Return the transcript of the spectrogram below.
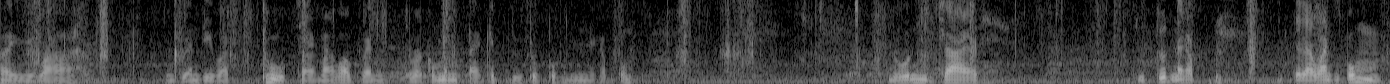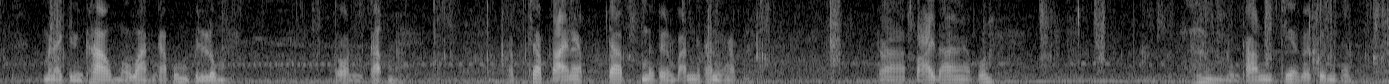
คยว่าเป็นเพื่อนที่ว่าถูกใจมากกว่าเพื่อนช่วยคอมเมนต์ใต้คลิปยูทูบผมนี่นะครับผมโดนใจจุดนะครับ แต่ละวันผมไม่ได้กินข้าวเมื่อวานครับผมเป็นลมตอนกลับครับจับตายนะครับถ้าไม่เป็นบ้านไม่ทันนะครับก็ตายได้นะครับผมเป็นการเที่ยวเกิดขึ้นนะหรือว่านี้ก็ปรับโรงพยาบาลตัดนะครับ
